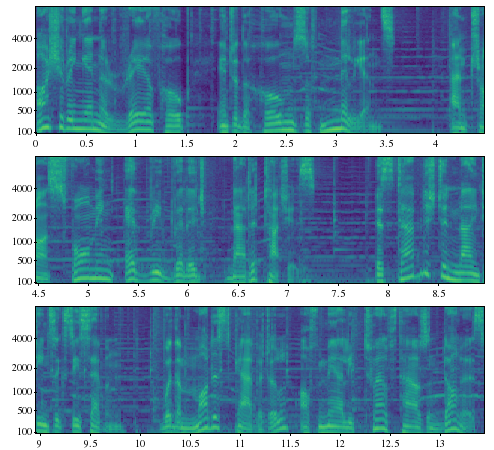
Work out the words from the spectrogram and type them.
ushering in a ray of hope into the homes of millions and transforming every village that it touches. Established in 1967 with a modest capital of merely $12,000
